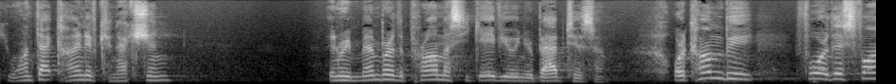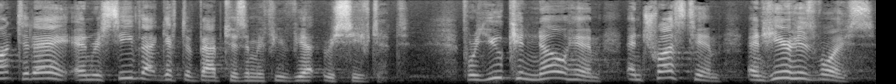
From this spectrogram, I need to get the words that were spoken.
Do you want that kind of connection? Then remember the promise he gave you in your baptism. Or come before this font today and receive that gift of baptism if you've yet received it. For you can know him and trust him and hear his voice.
